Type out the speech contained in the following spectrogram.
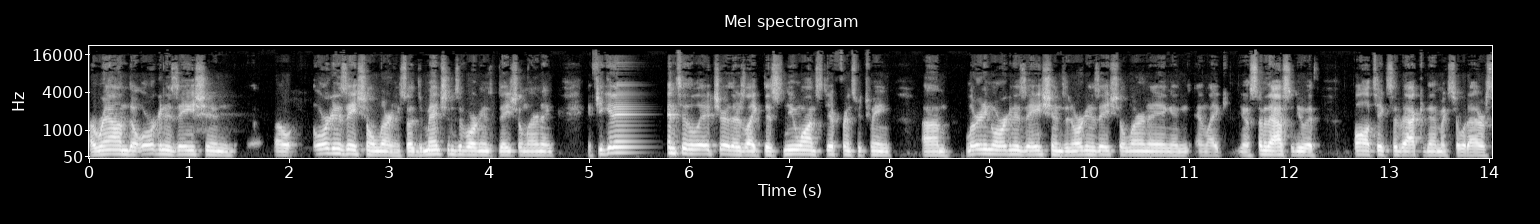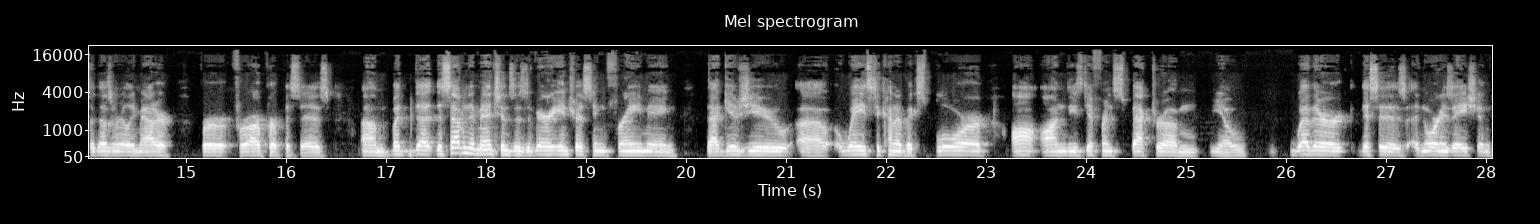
around the organization, organizational learning. So dimensions of organizational learning. If you get into the literature, there's like this nuanced difference between um, learning organizations and organizational learning, and, and like you know, some of that has to do with politics of academics or whatever. So it doesn't really matter for for our purposes. Um, but the, the seven dimensions is a very interesting framing that gives you uh, ways to kind of explore on, on, these different spectrum you know whether this is an organization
